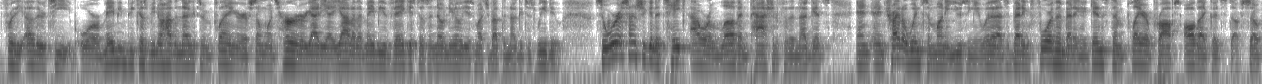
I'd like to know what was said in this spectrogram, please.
for the other team, or maybe because we know how the Nuggets have been playing, or if someone's hurt, or yada yada yada, that maybe Vegas doesn't know nearly as much about the Nuggets as we do. So we're essentially going to take our love and passion for the Nuggets and and try to win some money using it, whether that's betting for them, betting against them, player props, all that good stuff. So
